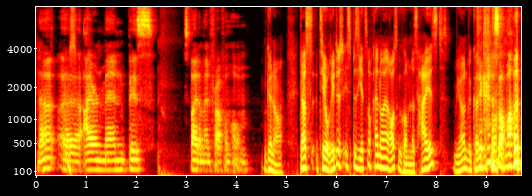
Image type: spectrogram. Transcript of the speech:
ne? äh, Iron Man bis Spider-Man Far From Home. Genau. Das theoretisch ist bis jetzt noch kein neuer rausgekommen. Das heißt, Björn, wir können. Wir können das auch machen.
